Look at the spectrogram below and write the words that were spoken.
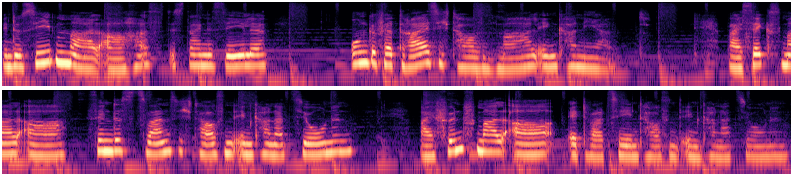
Wenn du siebenmal A hast, ist deine Seele ungefähr 30.000 Mal inkarniert. Bei sechsmal A sind es 20.000 Inkarnationen bei 5 mal A etwa 10.000 Inkarnationen.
